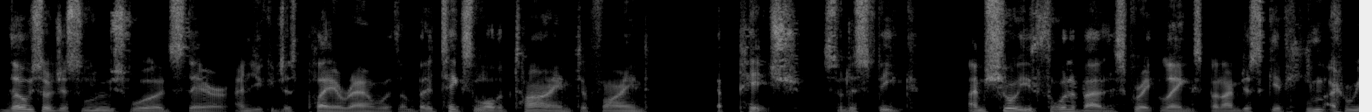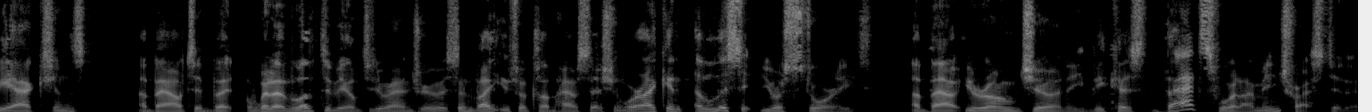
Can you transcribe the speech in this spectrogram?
those are just loose words there and you can just play around with them, but it takes a lot of time to find a pitch, so to speak. I'm sure you thought about. It's great links, but I'm just giving you my reactions about it. But what I'd love to be able to do, Andrew, is invite you to a clubhouse session where I can elicit your story about your own journey, because that's what I'm interested in.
